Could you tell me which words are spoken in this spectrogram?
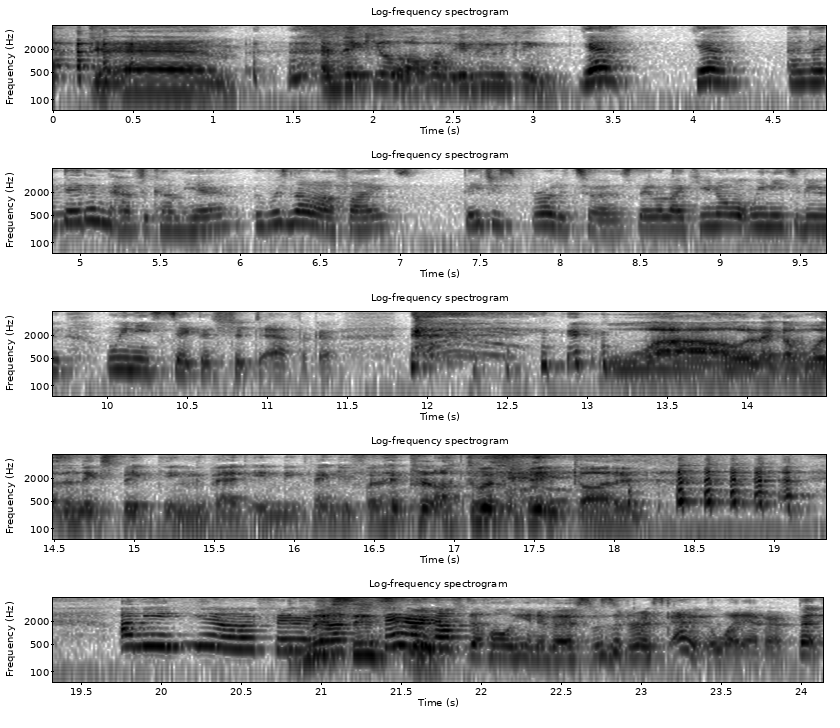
Damn. And they kill off of everything. Yeah, yeah. And like they didn't have to come here. It was not our fight. They just brought it to us. They were like, you know what we need to do? We need to take this shit to Africa. Wow, like I wasn't expecting that ending. Thank you for that plot twist Karen. I mean, you know, fair It enough. sense, fair though. enough. The whole universe was at risk. I don't whatever. But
